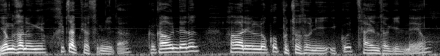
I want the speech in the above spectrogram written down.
영산홍이 활짝 폈습니다. 그 가운데는 항아리를 놓고 부처손이 있고 자연석이 있네요.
